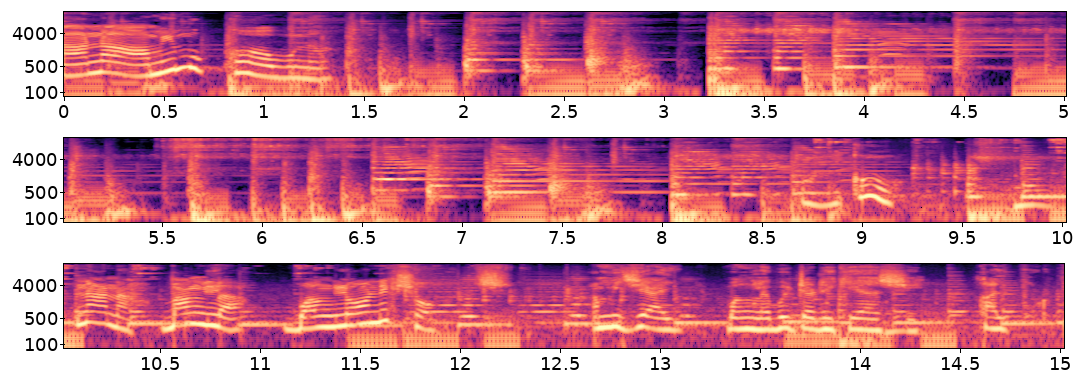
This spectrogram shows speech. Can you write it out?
না না, আমি মুখ্য হব না। না না, বাংলা বাংলা অনেক সহজ। আমি যাই, বাংলা বইটা রেখে আসি, কাল পড়ব।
